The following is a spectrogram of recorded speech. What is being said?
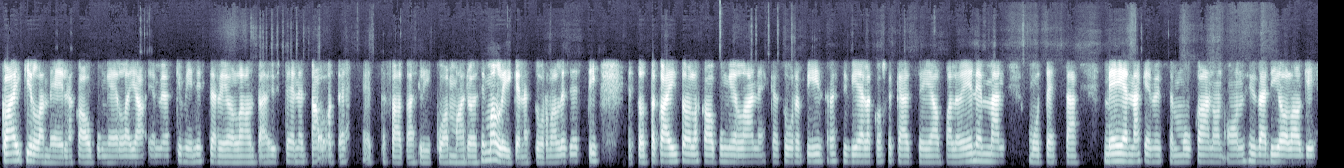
kaikilla meillä kaupungeilla ja, ja myöskin ministeriöllä on tämä yhteinen tavoite, että saataisiin liikkua mahdollisimman liikenneturvallisesti. Että totta kai isoilla kaupungilla on ehkä suurempi intressi vielä, koska käyttäjiä on paljon enemmän, mutta että meidän näkemyksen mukaan on, on hyvä dialogi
